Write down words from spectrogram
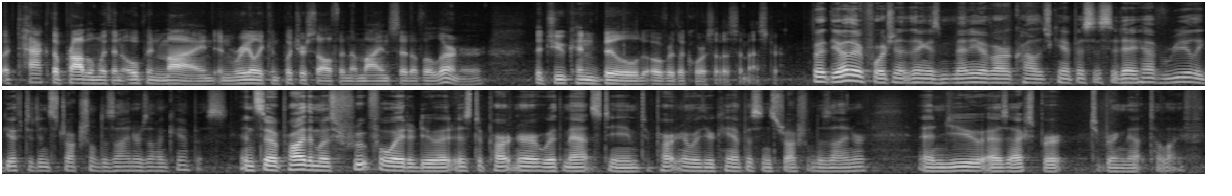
attack the problem with an open mind and really can put yourself in the mindset of a learner, that you can build over the course of a semester. But the other fortunate thing is many of our college campuses today have really gifted instructional designers on campus. And so probably the most fruitful way to do it is to partner with Matt's team, to partner with your campus instructional designer, and you as expert to bring that to life.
